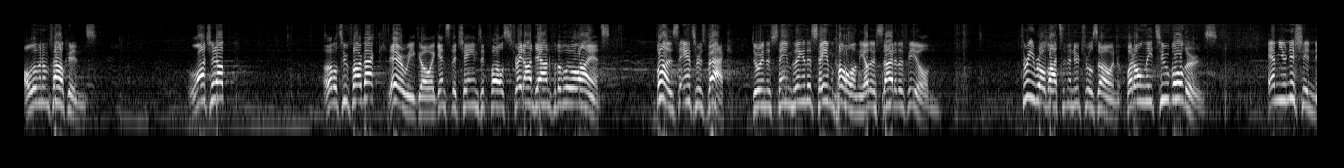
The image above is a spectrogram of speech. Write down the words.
Aluminum Falcons. Launch it up. A little too far back. There we go. Against the chains, it falls straight on down for the Blue Alliance. Buzz answers back, doing the same thing in the same goal on the other side of the field. Three robots in the neutral zone, but only two boulders. Ammunition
